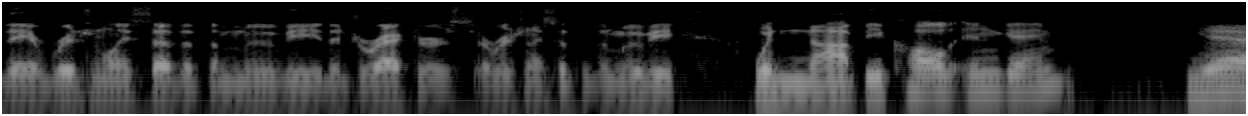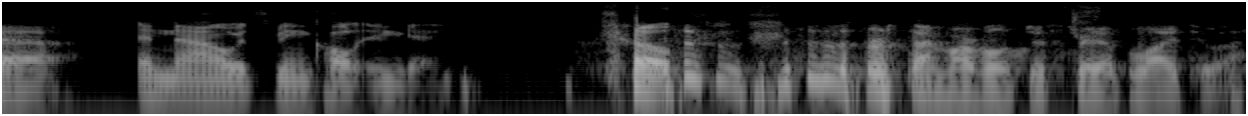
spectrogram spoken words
they originally said that the movie, the directors originally said that the movie would not be called Endgame, Yeah. and now it's being called Endgame. So This isn't this isn't the first time Marvel's just straight up lied to us.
